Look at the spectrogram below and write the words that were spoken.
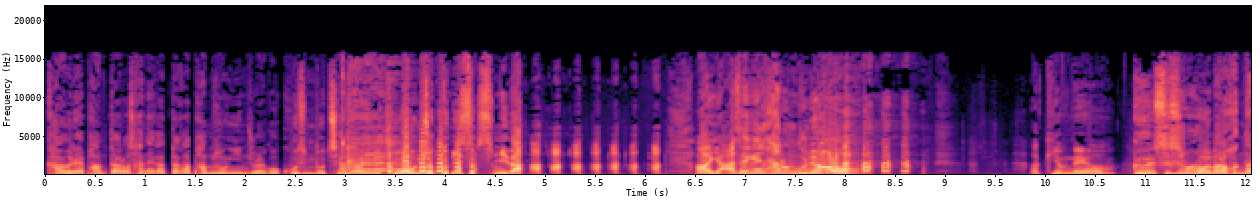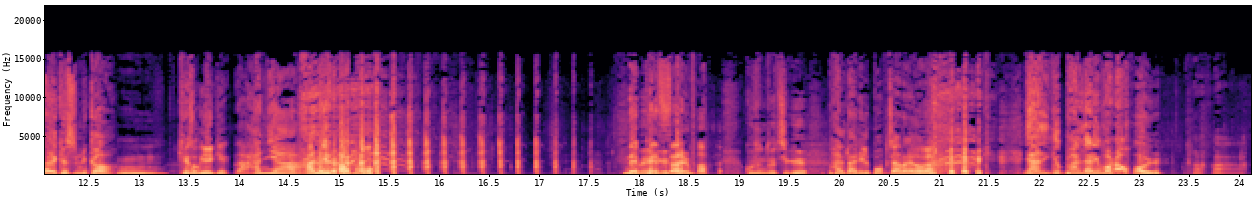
가을에 밤 따러 산에 갔다가 밤송이인 줄 알고 고슴도치 한 마리를 주워온 적도 있었습니다. 아, 야생에 사는군요. 아, 귀엽네요. 그 스스로는 얼마나 황당했겠습니까? 음. 계속 얘기, 아니야, 아니라고. 내왜 그- 뱃살 봐. 고슴도치 그 팔다리를 뽑잖아요. 어. 야, 이거 팔다리 뭐라고!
